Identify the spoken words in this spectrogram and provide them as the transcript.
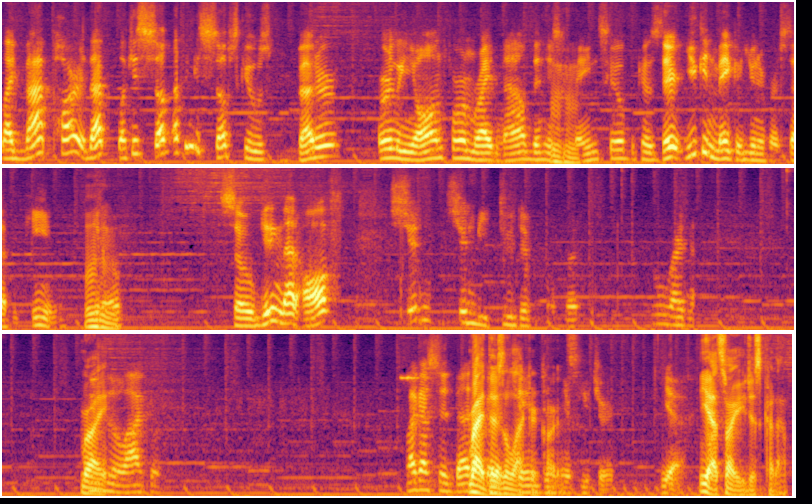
Like that part, that like his sub, I think his sub skill is better early on for him right now than his Mhm. main skill because there you can make a universe seventeen, Mhm. you know. So getting that off shouldn't shouldn't be too difficult, but right now Right. the lack of like I said, that's Right, there's a lack of change in the cards. future. Yeah. Yeah, sorry, you just cut out.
